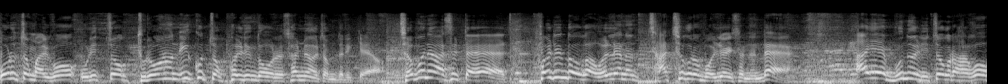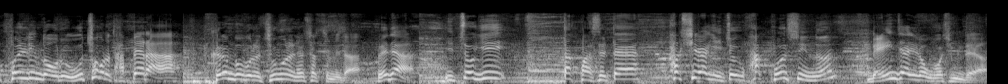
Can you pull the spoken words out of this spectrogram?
오른쪽 말고 우리 쪽 들어오는 입구 쪽 folding door를 설명을 좀 드릴게요. 저번에 왔을 때 folding door가 원래는 좌측으로 몰려 있었는데 아예 문을 이쪽으로 하고 folding door를 우측으로 다 빼라 그런 부분을 주문을 했었습니다. 왜냐 이쪽이 딱 봤을 때 확실하게 이쪽이 확 볼 수 있는 메인 자리라고 보시면 돼요.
